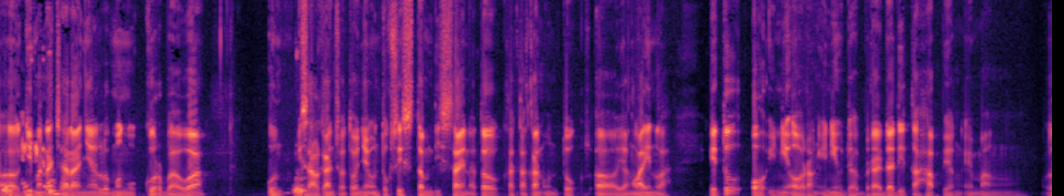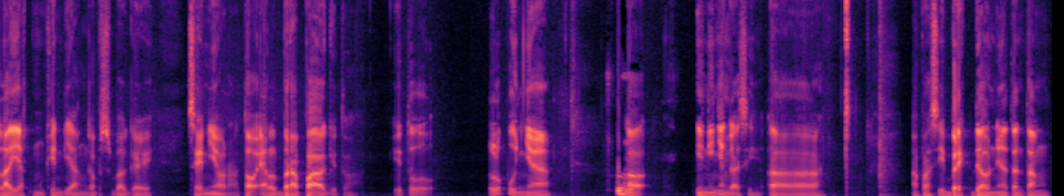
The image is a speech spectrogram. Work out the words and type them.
Uh, gimana caranya lu mengukur bahwa un, hmm. misalkan contohnya untuk sistem desain atau katakan untuk uh, yang lain lah, itu oh ini orang ini udah berada di tahap yang emang layak mungkin dianggap sebagai senior atau L berapa gitu. Itu lu punya uh, ininya nggak sih uh, apa sih breakdownnya tentang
